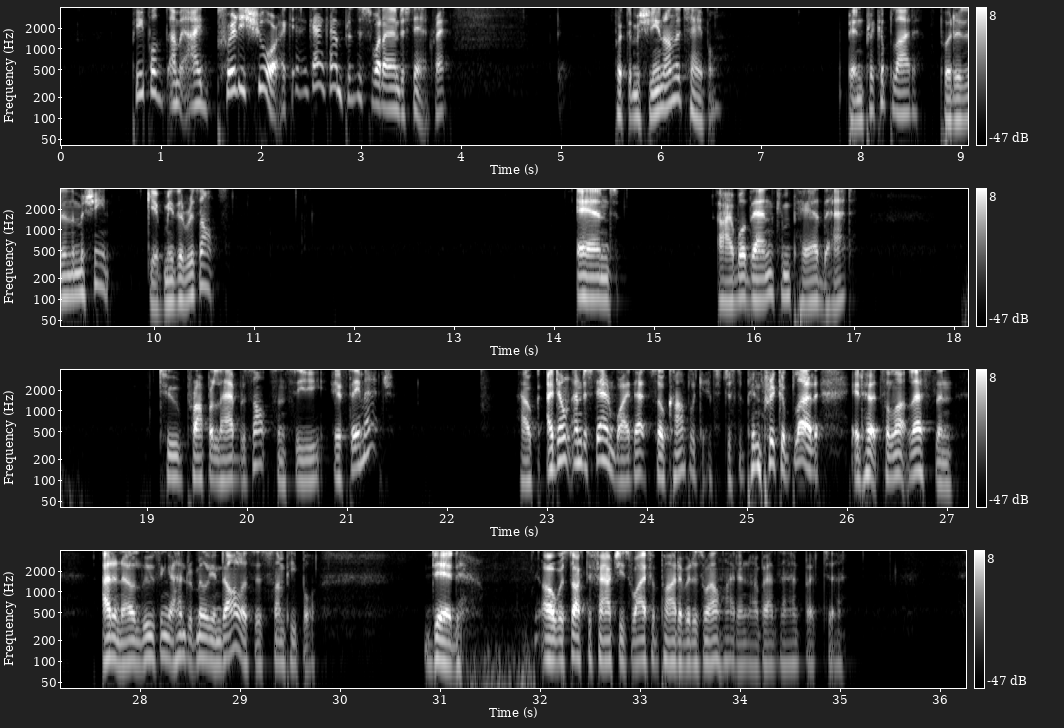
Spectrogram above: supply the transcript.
People, I mean, I'm pretty sure, I can't, I can't, this is what I understand, right? Put the machine on the table, pinprick of blood, put it in the machine, give me the results. And I will then compare that to proper lab results and see if they match. How I don't understand why that's so complicated. It's just a pinprick of blood. It hurts a lot less than I don't know, losing $100 million as some people did. Oh, was Dr. Fauci's wife a part of it as well? I don't know about that, but uh,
